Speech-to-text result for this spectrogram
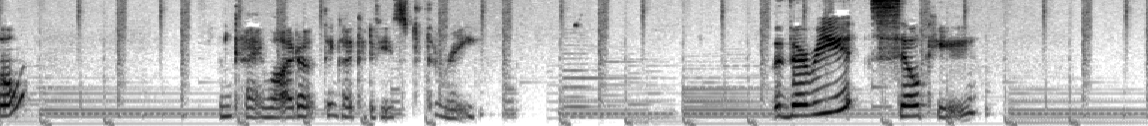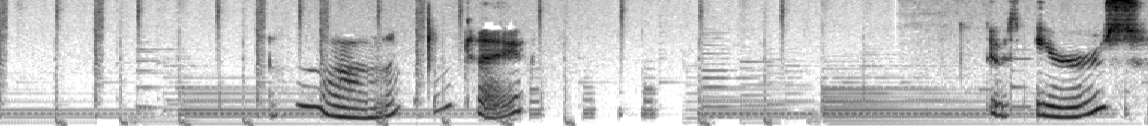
Oh, Okay, well I don't think I could have used three. Very silky. Hmm, okay. Those ears.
